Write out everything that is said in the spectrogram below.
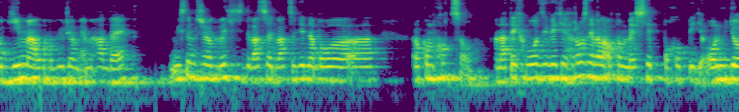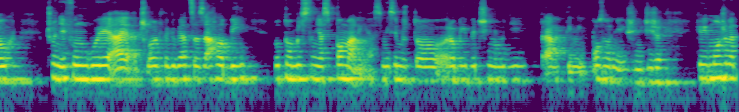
chodím alebo využívam MHD, myslím si, že rok 2020-2021 bol uh, rokom chodcov. A na tej chôdzi viete hrozne veľa o tom meste pochopiť, o ľuďoch, čo nefunguje a človek tak viac sa zahlbí do toho myslenia spomalí. Ja si myslím, že to robí väčšinu ľudí práve tými pozornejšími. Čiže keby môžeme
